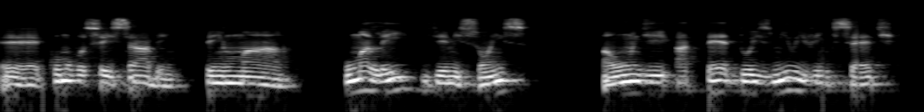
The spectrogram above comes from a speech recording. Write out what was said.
É, como vocês sabem, tem uma, uma lei de emissões, onde até 2027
